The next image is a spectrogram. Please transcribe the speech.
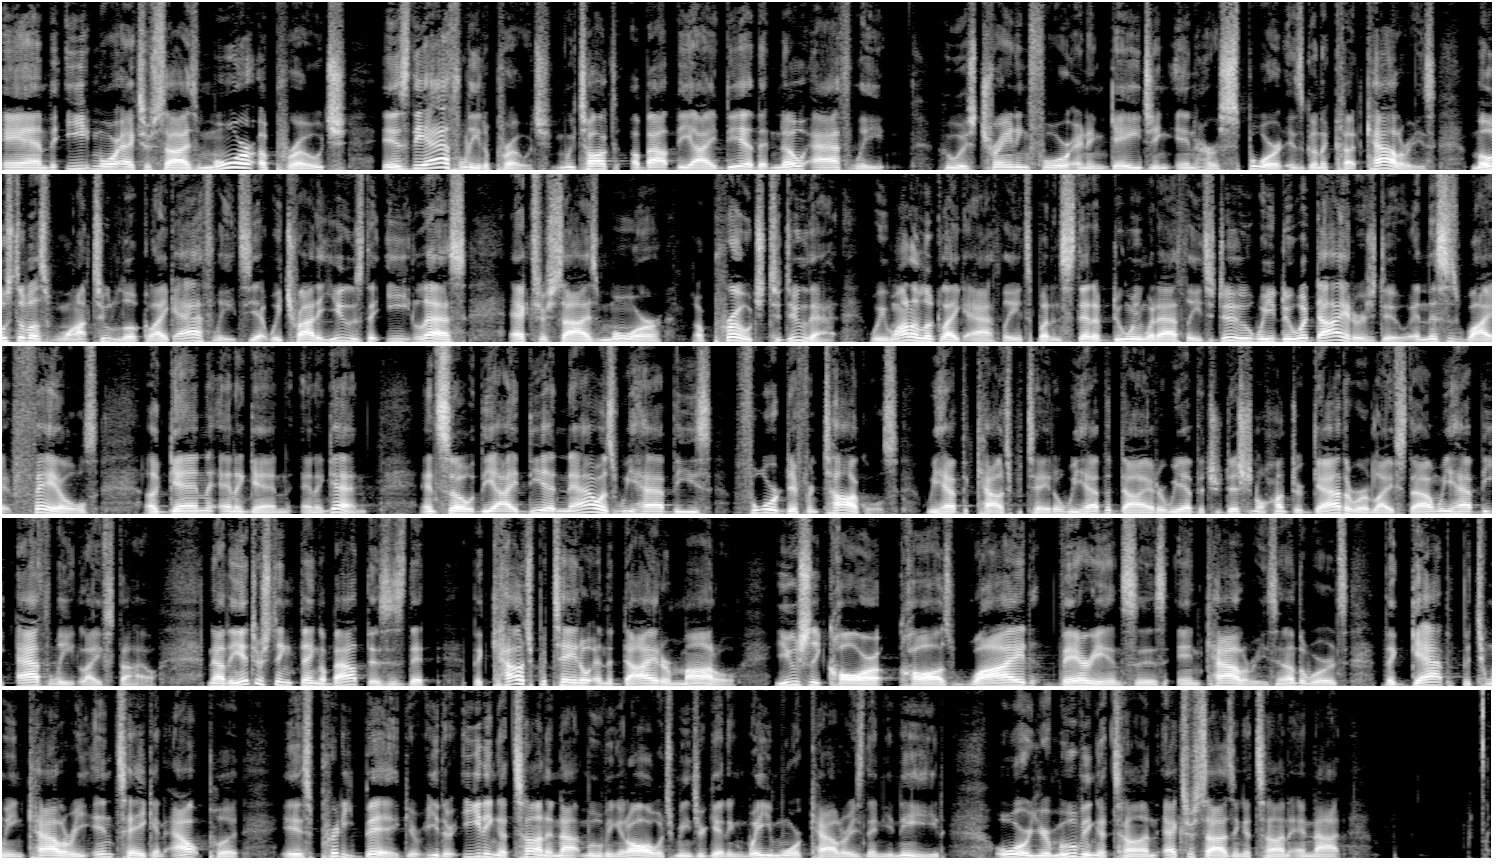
And the eat more, exercise more approach is the athlete approach. We talked about the idea that no athlete who is training for and engaging in her sport is going to cut calories. Most of us want to look like athletes, yet we try to use the eat less, exercise more approach to do that. We want to look like athletes, but instead of doing what athletes do, we do what dieters do. And this is why it fails again and again and again. And so the idea now is we have these four different toggles. We have the couch potato, we have the dieter, we have the traditional hunter gatherer lifestyle, and we have the athlete lifestyle. Now, the interesting thing about this is that the couch potato and the dieter model usually cause wide variances in calories. In other words, the gap between calorie intake and output is pretty big. You're either eating a ton and not moving at all, which means you're getting way more calories than you need, or you're moving a ton, exercising a ton, and not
